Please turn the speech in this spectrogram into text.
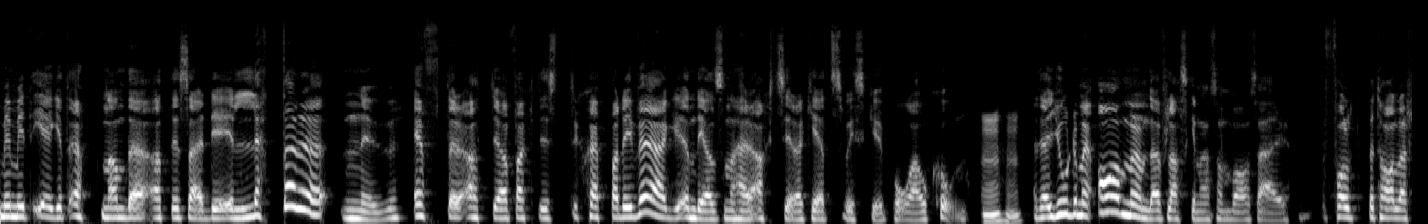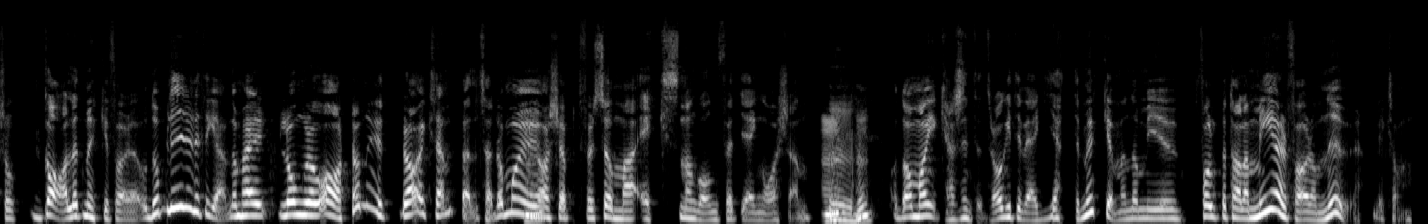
med mitt eget öppnande att det är, så här, det är lättare nu efter att jag faktiskt skeppade iväg en del sådana här aktieraketswhisky på auktion. Mhm. Att jag gjorde mig av med de där flaskorna som var så här, folk betalar så galet mycket för det. Och då blir det lite grann, de här Long Row 18 är ett bra exempel. Så här, de har ju jag köpt för summa X någon gång för ett gäng år sedan. Mhm. Och de har ju kanske inte dragit iväg jättemycket, men de är ju, folk betalar mer för dem nu, liksom,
